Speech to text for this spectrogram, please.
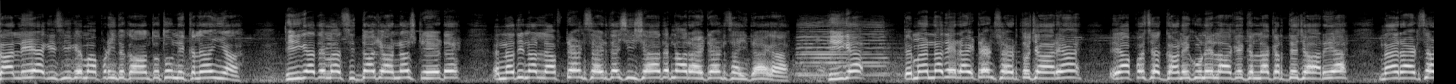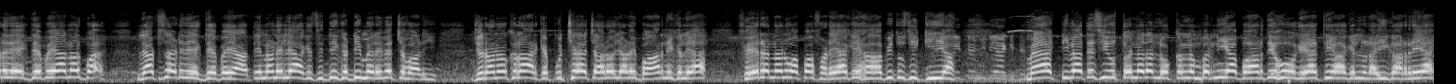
ਗੱਲ ਇਹ ਹੈਗੀ ਸੀ ਕਿ ਮੈਂ ਆਪਣੀ ਦੁਕਾਨ ਤੋਂ ਉੱਥੋਂ ਨਿਕਲਿਆ ਹੀ ਆ। ਠੀਕ ਹੈ ਤੇ ਮੈਂ ਸਿੱਧਾ ਜਾਣਾ ਸਟੇਟ ਇਹਨਾਂ ਦੀ ਨਾਲ ਲੈਫਟ ਹੈਂਡ ਸਾਈਡ ਦਾ ਸ਼ੀਸ਼ਾ ਤੇ ਨਾਲ ਰਾਈਟ ਹੈਂਡ ਸਾਈਡ ਦਾ ਹੈਗਾ। ਠੀਕ ਹੈ ਤੇ ਮੈਂ ਇਹਨਾਂ ਦੇ ਰਾਈਟ ਹੈਂਡ ਸਾਈਡ ਤੋਂ ਜਾ ਰਿਹਾ। ਇਹ ਆਪਸ ਵਿੱਚ ਗਾਣੇ ਗੁਣੇ ਲਾ ਕੇ ਗੱਲਾਂ ਕਰਦੇ ਜਾ ਰਹੇ ਆ। ਨਾ ਰਾਈਟ ਸਾਈਡ ਵੇਖਦੇ ਪਏ ਆ ਨਾ ਲੈਫਟ ਸਾਈਡ ਵੇਖਦੇ ਪਏ ਆ। ਤੇ ਇਹਨਾਂ ਨੇ ਲਿਆ ਕੇ ਸਿੱਧੀ ਗੱਡੀ ਮੇਰੇ ਵਿੱਚ ਵਾਰੀ। ਜਦੋਂ ਉਹਨਾਂ ਨੂੰ ਖਿਲਾਰ ਕੇ ਪੁੱਛਿਆ ਚਾਰੋਂ ਜਾਣੇ ਬਾਹਰ ਨਿਕਲਿਆ। ਫਿਰ ਇਹਨਾਂ ਨੂੰ ਆਪਾਂ ਫੜਿਆ ਕਿ ਹਾਂ ਵੀ ਤੁਸੀਂ ਕੀ ਆ। ਮੈਂ ਐਕਟਿਵਾ ਤੇ ਸੀ ਉੱਤੋਂ ਇਹਨਾਂ ਦਾ ਲੋਕਲ ਨੰਬਰ ਨਹੀਂ ਆ। ਬਾਹਰ ਦੇ ਹੋ ਗਿਆ ਇੱਥੇ ਆ ਕੇ ਲੜਾਈ ਕਰ ਰਹੇ ਆ।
